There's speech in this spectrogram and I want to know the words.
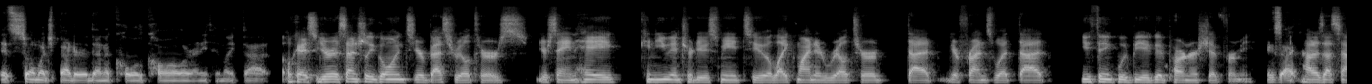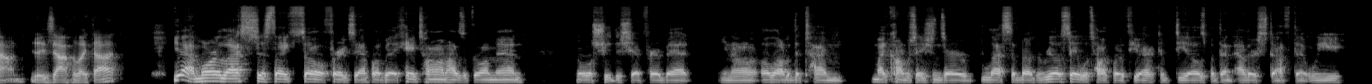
It's so much better than a cold call or anything like that. Okay. So you're essentially going to your best realtors. You're saying, Hey, can you introduce me to a like minded realtor that you're friends with that you think would be a good partnership for me? Exactly. How does that sound? Exactly like that? Yeah, more or less just like so for example, I'll be like, Hey Tom, how's it going, man? We'll shoot the shit for a bit you know, a lot of the time my conversations are less about the real estate. We'll talk about a few active deals, but then other stuff that we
